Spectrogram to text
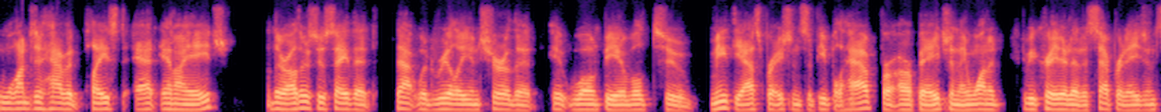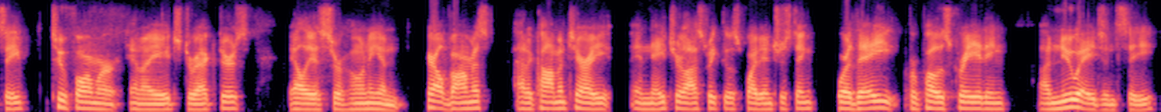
want to have it placed at NIH. There are others who say that that would really ensure that it won't be able to meet the aspirations that people have for ARPA-H, and they want it to be created at a separate agency. Two former NIH directors, Elias Zerhouni and Harold Varmus, had a commentary in Nature last week that was quite interesting, where they proposed creating a new agency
